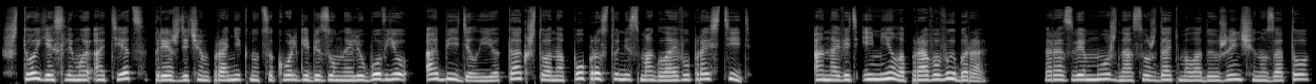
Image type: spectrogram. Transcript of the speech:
Что, если мой отец, прежде чем проникнуться к Ольге безумной любовью, обидел ее так, что она попросту не смогла его простить? Она ведь имела право выбора. Разве можно осуждать молодую женщину за то,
